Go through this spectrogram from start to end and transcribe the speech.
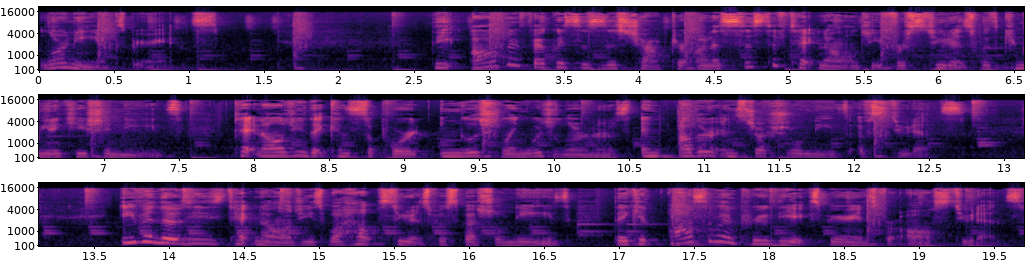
learning experience. The author focuses this chapter on assistive technology for students with communication needs, technology that can support English language learners and other instructional needs of students. Even though these technologies will help students with special needs, they can also improve the experience for all students.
